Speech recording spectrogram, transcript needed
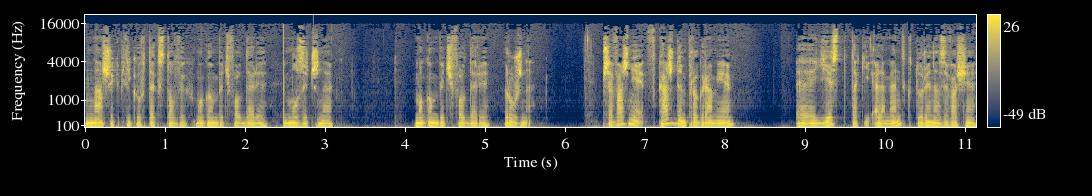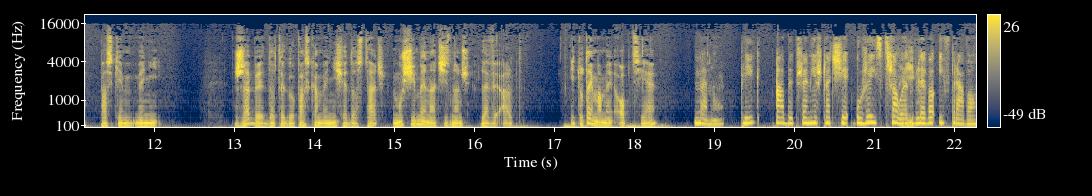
naszych plików tekstowych, mogą być foldery muzyczne, mogą być foldery różne. Przeważnie w każdym programie jest taki element, który nazywa się paskiem menu. Żeby do tego paska menu się dostać, musimy nacisnąć lewy alt. I tutaj mamy opcję, Menu. Plik. Aby przemieszczać się, użyj strzałek Plik. w lewo i w prawo.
